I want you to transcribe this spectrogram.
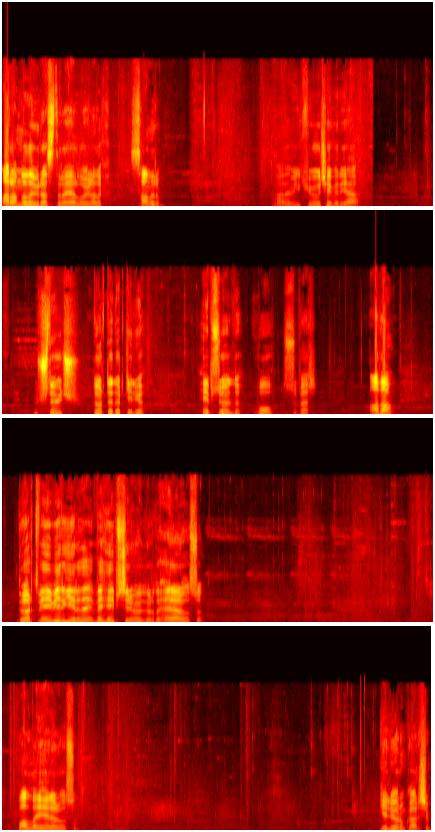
Aramda da biraz tryhard oynadık. Sanırım. Hadi bir Q çevir ya. 3'te 3. 4'te 4 geliyor. Hepsi öldü. Wow süper. Adam 4 v 1 girdi ve hepsini öldürdü. Helal olsun. Vallahi helal olsun. Geliyorum karşım.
